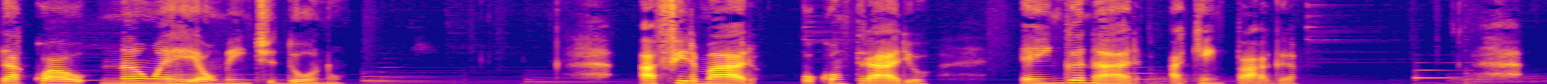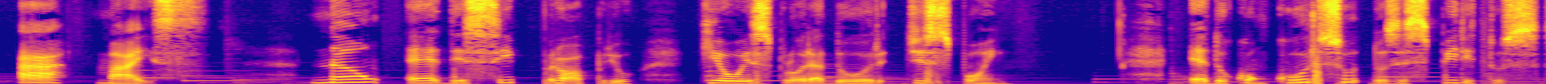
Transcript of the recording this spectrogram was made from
da qual não é realmente dono. Afirmar o contrário é enganar a quem paga. Há mais, não é de si próprio que o explorador dispõe. É do concurso dos espíritos,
